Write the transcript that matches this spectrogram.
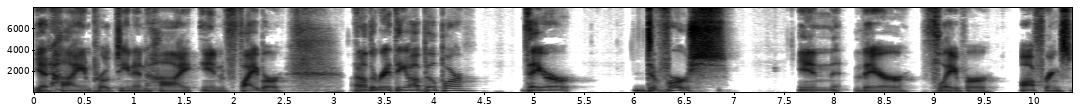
yet high in protein and high in fiber another great thing about built bar they are diverse in their flavor offerings.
